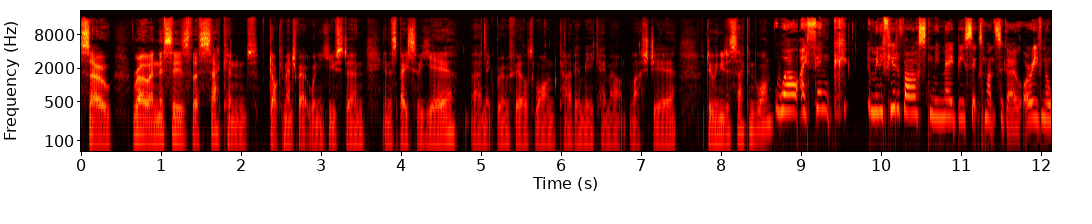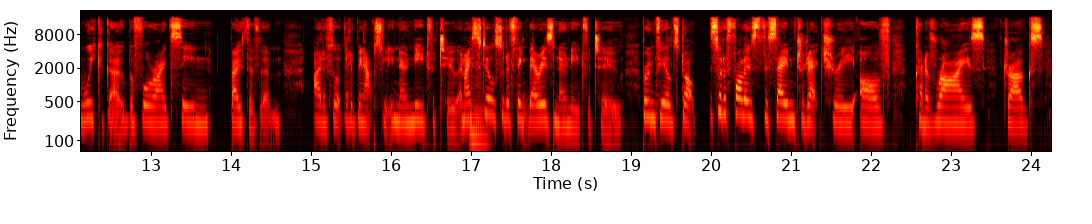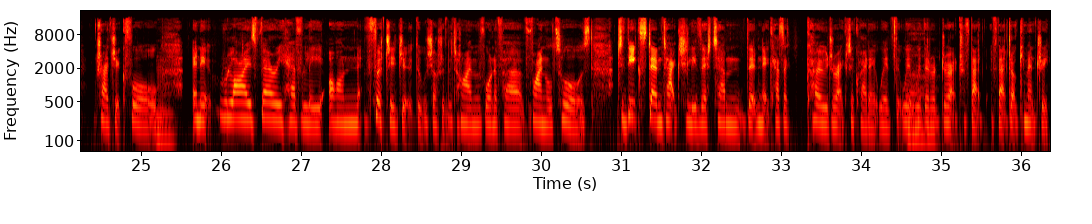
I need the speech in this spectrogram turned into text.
So, Rowan, this is the second documentary about Whitney Houston in the space of a year. Uh, Nick Broomfield's one, Can I Be Me, came out last year. Do we need a second one? Well, I think, I mean, if you'd have asked me maybe six months ago or even a week ago before I'd seen both of them, I'd have thought there'd have been absolutely no need for two. And I Mm. still sort of think there is no need for two. Broomfield's doc sort of follows the same trajectory of kind of rise, drugs, tragic fall. Mm. And it relies very heavily on footage that was shot at the time of one of her final tours, to the extent actually that um, that Nick has a co-director credit with with, with the Ah. director of that of that documentary.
